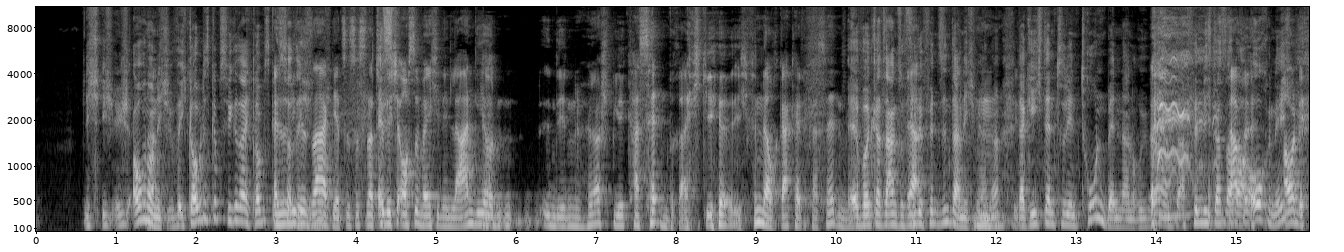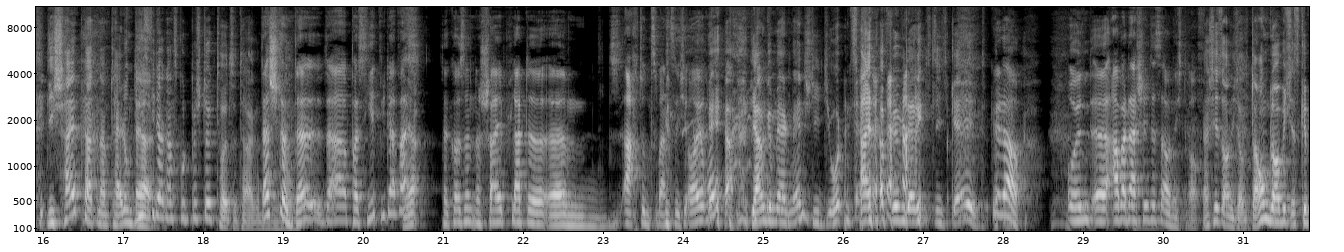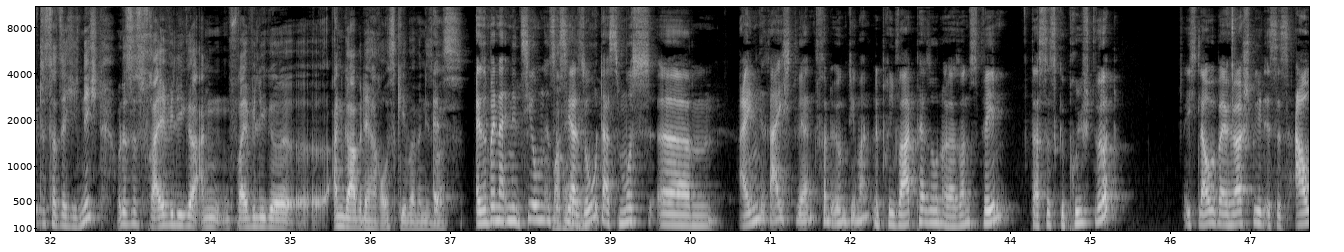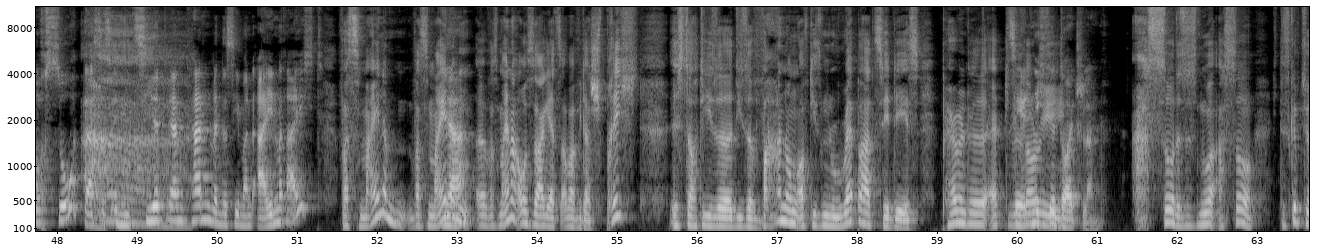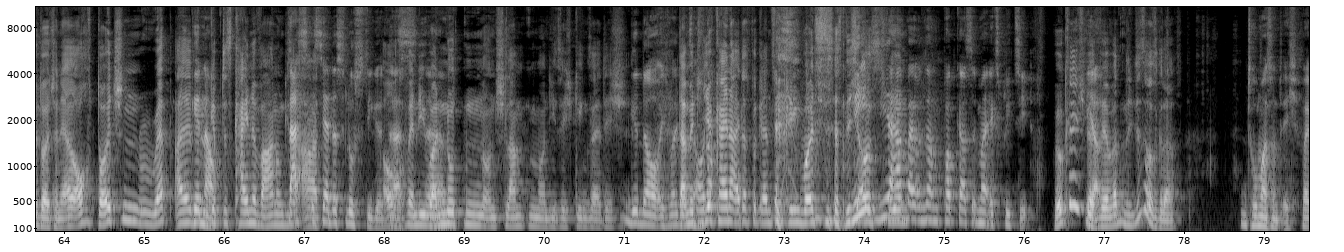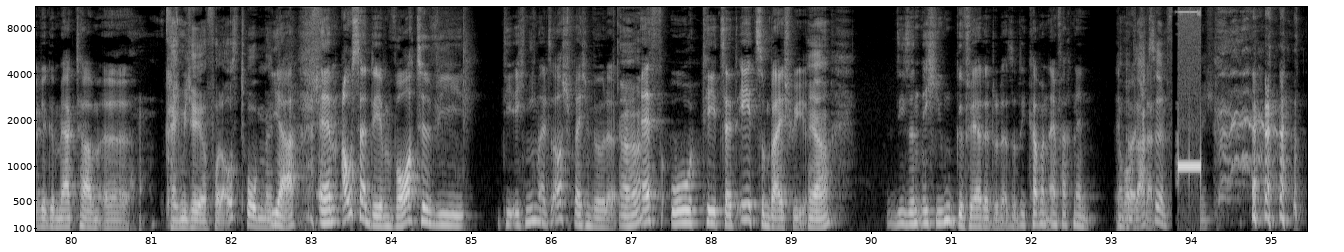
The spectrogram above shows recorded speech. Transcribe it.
Ich, ich, ich auch noch nicht. Ich glaube, das gibt's, wie gesagt, ich glaube, es gibt's Also wie gesagt, nicht. jetzt ist es natürlich auch so, wenn ich in den Laden gehe und in den Hörspiel-Kassettenbereich gehe. Ich finde auch gar keine Kassetten. Ich wollte gerade sagen, so viele Ja. Sind da nicht mehr. Ne? Da gehe ich dann zu den Tonbändern rüber und da finde ich das aber auch nicht. auch nicht. Die Schallplattenabteilung, die Ja. ist wieder ganz gut bestückt heutzutage. Das stimmt, da, da passiert wieder was. Ja. Da kostet eine Schallplatte ähm, 28 Euro. Ja, die haben gemerkt, Mensch, die Idioten zahlen dafür wieder richtig Geld. Genau. Und äh, aber da steht es auch nicht drauf. Da steht es auch nicht auf. Darum glaube ich, es gibt es tatsächlich nicht und es ist freiwillige, an, freiwillige äh, Angabe der Herausgeber, wenn die sowas. Also bei einer Indizierung ist es ja wir. so, das muss ähm, eingereicht werden von irgendjemand, eine Privatperson oder sonst wem, dass es geprüft wird. Ich glaube, bei Hörspielen ist es auch so, dass Ah. es indiziert werden kann, wenn das jemand einreicht. Was meinem, was meinem, Ja. äh, was meiner Aussage jetzt aber widerspricht, ist doch diese diese Warnung auf diesen Rapper-CDs, Parental Zählt nicht für Advisory. Deutschland. Ach so, das ist nur, ach so, das gibt's für Deutschland. Ja, auch deutschen Rap-Alben Genau. gibt es keine Warnung dieser Das Art. ist ja das Lustige. auch dass, wenn die über äh, Nutten und Schlampen und die sich gegenseitig. Genau, ich wollte Damit wir keine Altersbegrenzung kriegen, wollte ich das nicht Nee, ausführen. wir haben bei unserem Podcast immer explizit. Wirklich? Wer, Ja. wer hat sich das ausgedacht? Thomas und ich, weil wir gemerkt haben, äh, Kann ich mich ja voll austoben, Mensch. Ja, ähm, außerdem Worte wie, die ich niemals aussprechen würde, F-O-T-Z-E zum Beispiel, Ja. die sind nicht jugendgefährdet oder so, die kann man einfach nennen. In Warum sagst du denn nicht?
